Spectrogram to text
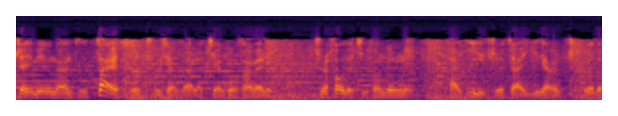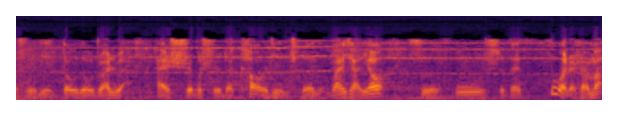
这名男子再次出现在了监控范围里。之后的几分钟里，他一直在一辆车的附近兜兜转转，还时不时的靠近车子，弯下腰，似乎是在做着什么。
